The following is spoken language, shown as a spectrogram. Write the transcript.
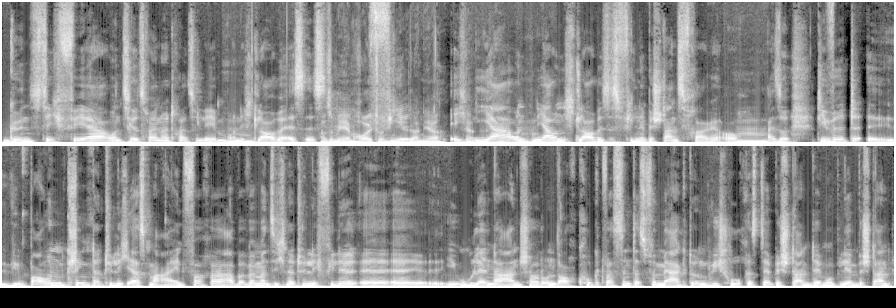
günstig, fair und CO2-neutral zu leben. Und ich mhm. glaube, es ist. Also mehr im Heute viel, und Hier dann, ja? Ich, ja. ja. und mhm. ja, und ich glaube, es ist viel eine Bestandsfrage auch. Mhm. Also die wird, äh, bauen klingt natürlich erstmal einfacher, aber wenn man sich natürlich viele äh, äh EU-Länder anschaut und auch guckt, was sind das für Märkte und wie hoch ist der Bestand, der Immobilienbestand,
